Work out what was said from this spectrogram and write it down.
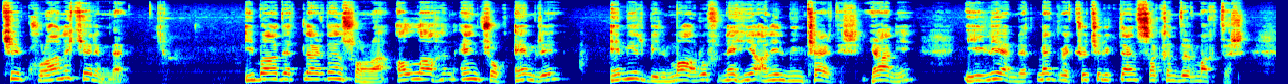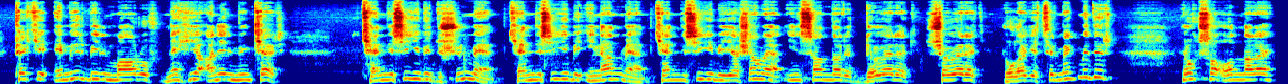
ki Kur'an-ı Kerim'de ibadetlerden sonra Allah'ın en çok emri emir bil maruf nehy anil münkerdir. Yani iyiliği emretmek ve kötülükten sakındırmaktır. Peki emir bil maruf nehy anil münker kendisi gibi düşünmeyen, kendisi gibi inanmayan, kendisi gibi yaşamayan insanları döverek, söverek yola getirmek midir? Yoksa onlara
